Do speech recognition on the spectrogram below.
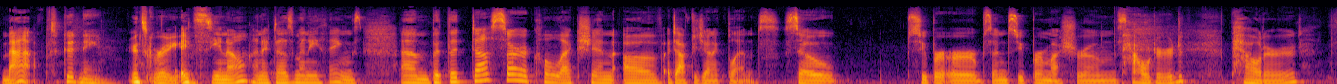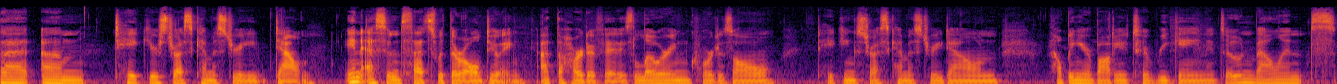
map. It's a good name. It's great. It's, you know, and it does many things. Um, but the dusts are a collection of adaptogenic blends. So super herbs and super mushrooms Powdered. powdered that um, take your stress chemistry down. In essence, that's what they're all doing. At the heart of it is lowering cortisol, taking stress chemistry down, helping your body to regain its own balance.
